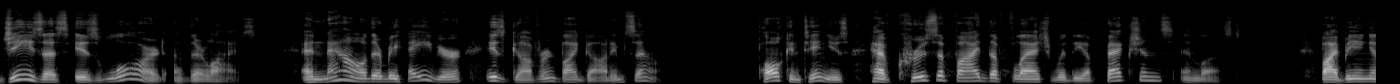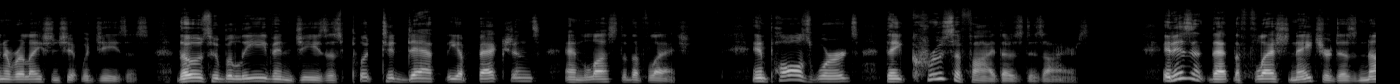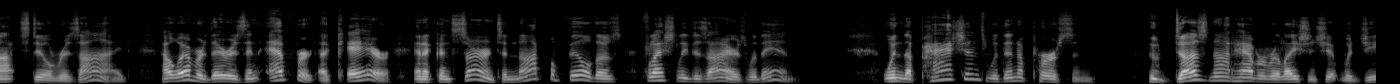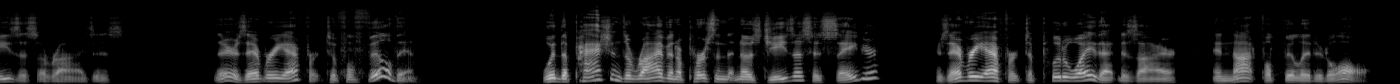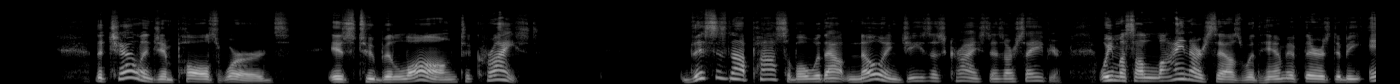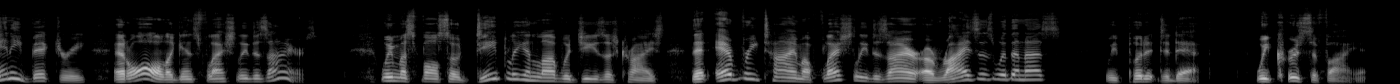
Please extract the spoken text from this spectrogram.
Jesus is Lord of their lives and now their behavior is governed by God Himself. Paul continues, have crucified the flesh with the affections and lust. By being in a relationship with Jesus, those who believe in Jesus put to death the affections and lust of the flesh. In Paul's words, they crucify those desires. It isn't that the flesh nature does not still reside. However, there is an effort, a care, and a concern to not fulfill those fleshly desires within. When the passions within a person who does not have a relationship with Jesus arises, there is every effort to fulfill them. When the passions arrive in a person that knows Jesus as Savior, there's every effort to put away that desire and not fulfill it at all. The challenge in Paul's words is to belong to Christ. This is not possible without knowing Jesus Christ as our Savior. We must align ourselves with Him if there is to be any victory at all against fleshly desires. We must fall so deeply in love with Jesus Christ that every time a fleshly desire arises within us, we put it to death. We crucify it.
